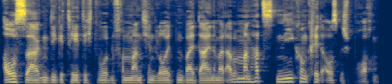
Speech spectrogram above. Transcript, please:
Aussagen, die getätigt wurden von manchen Leuten bei Dynamite, aber man hat es nie konkret ausgesprochen.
